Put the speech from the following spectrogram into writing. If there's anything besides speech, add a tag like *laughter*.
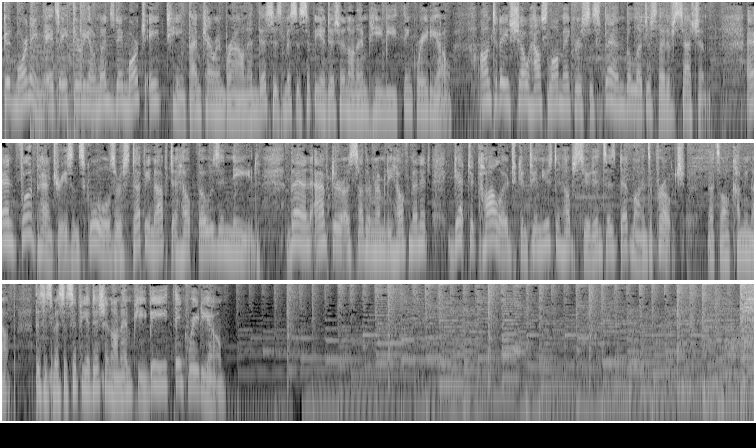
Good morning. It's 8:30 on Wednesday, March 18th. I'm Karen Brown and this is Mississippi Edition on MPB Think Radio. On today's show, House lawmakers suspend the legislative session. And food pantries and schools are stepping up to help those in need. Then, after a Southern Remedy Health Minute, Get to College continues to help students as deadlines approach. That's all coming up. This is Mississippi Edition on MPB Think Radio.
